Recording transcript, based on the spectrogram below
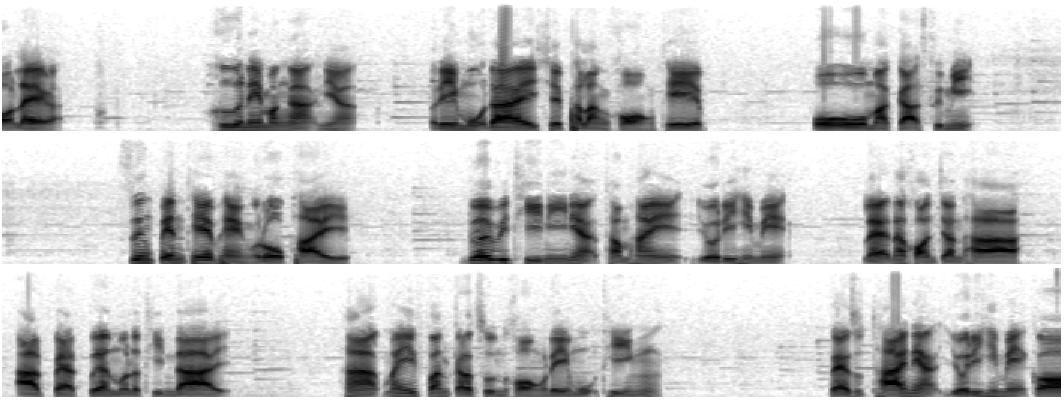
ตอนแรกอะ่ะ คือในมังงะเนี่ย เรมุได้ใช้พลังของเทพโอโอมากะซึมิ ซึ่งเป็นเทพแห่งโรคภัย ด้วยวิธีนี้เนี่ยทำให้โยริฮิเมะและนครจันทาอาจแปดเปื้อนมลทินได้ หากไม่ฟันกระสุนของเรมุทิ้ง แต่สุดท้ายเนี่ยโยริฮิเมะก็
